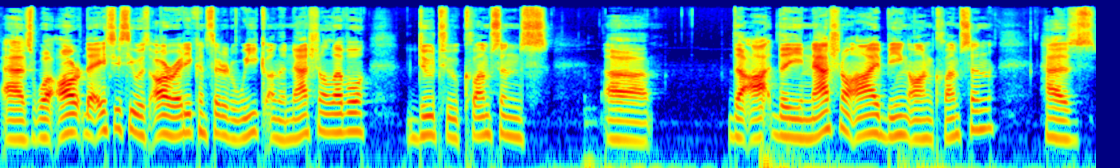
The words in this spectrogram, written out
as what the ACC was already considered weak on the national level due to Clemson's uh, the the national eye being on Clemson has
